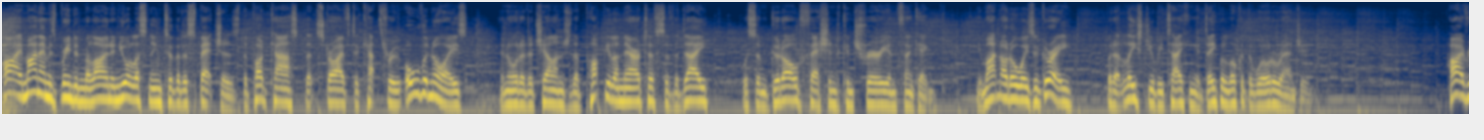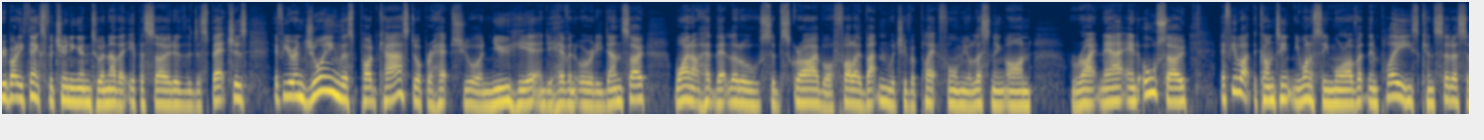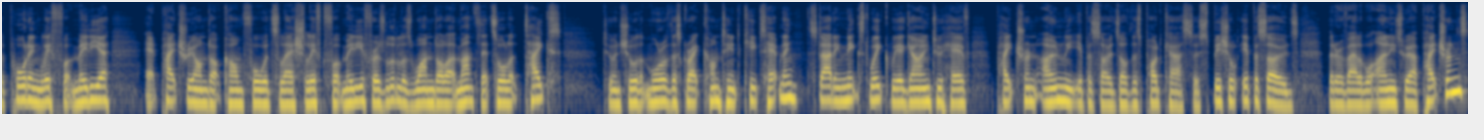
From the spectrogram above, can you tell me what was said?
Hi, my name is Brendan Malone, and you're listening to The Dispatches, the podcast that strives to cut through all the noise in order to challenge the popular narratives of the day with some good old fashioned contrarian thinking. You might not always agree, but at least you'll be taking a deeper look at the world around you. Hi, everybody. Thanks for tuning in to another episode of The Dispatches. If you're enjoying this podcast, or perhaps you're new here and you haven't already done so, why not hit that little subscribe or follow button, whichever platform you're listening on right now? And also, if you like the content and you want to see more of it, then please consider supporting Left Foot Media at patreon.com forward slash left foot media for as little as $1 a month. That's all it takes to ensure that more of this great content keeps happening. Starting next week, we are going to have patron only episodes of this podcast. So, special episodes that are available only to our patrons.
